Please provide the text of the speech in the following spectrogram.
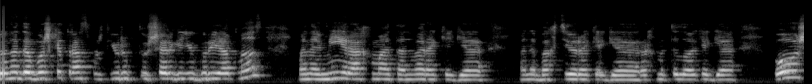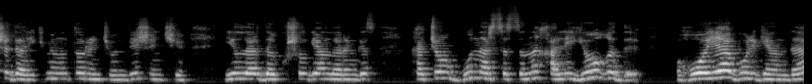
yonida boshqa transport yuribdi o'sha yerga yuguryapmiz mana ming rahmat anvar akaga mana baxtiyor akaga rahmatullo akaga boshidan ikki ming o'n to'rtinchi o'n beshinchi yillarda qo'shilganlaringiz qachon bu narsasini hali yo'q edi? G'oya bo'lganda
